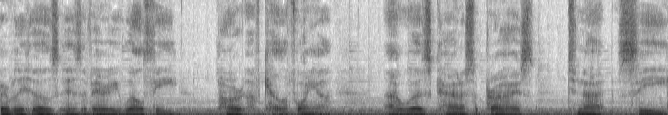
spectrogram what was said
Beverly Hills is a very wealthy part of California, I was kind of surprised to not see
